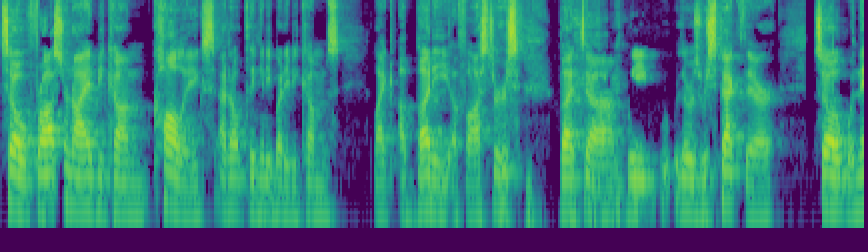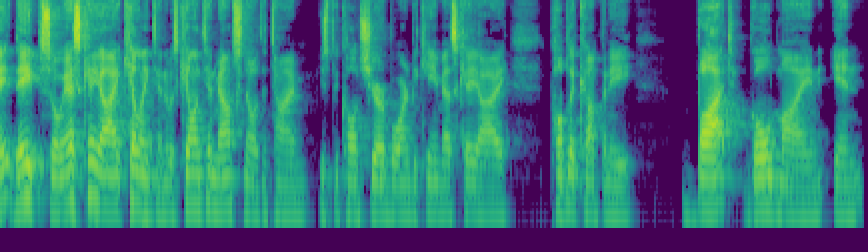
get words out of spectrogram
So Foster and I had become colleagues. I don't think anybody becomes like a buddy of Foster's, but um, we there was respect there. So when they they so SKI Killington, it was Killington Mount Snow at the time, used to be called Sherburne, became SKI, public company, bought gold mine in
